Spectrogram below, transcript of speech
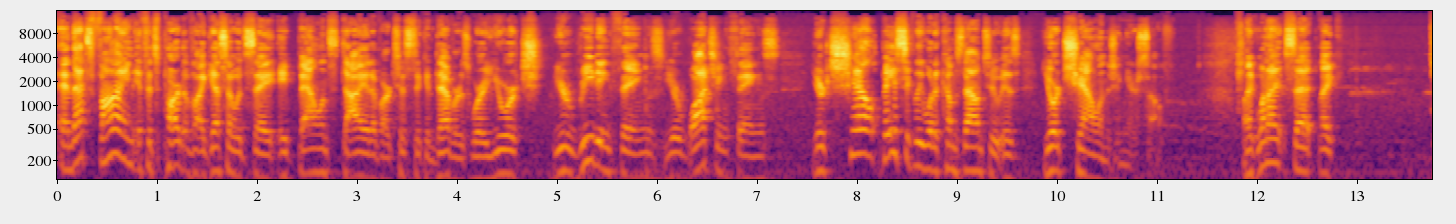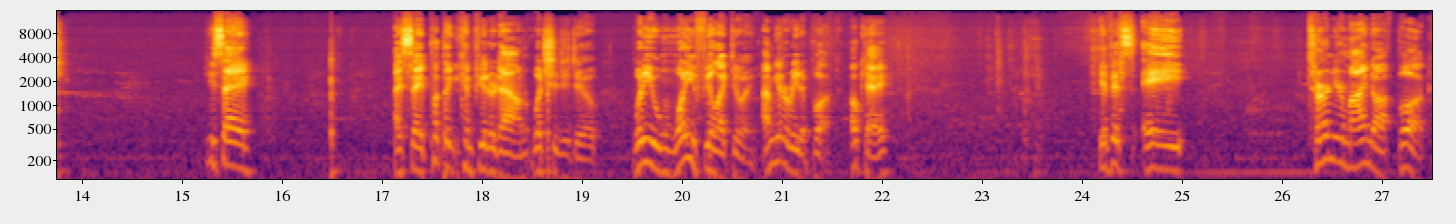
and that's fine if it's part of i guess i would say a balanced diet of artistic endeavors where you're ch- you're reading things you're watching things you're chal- basically what it comes down to is you're challenging yourself like when i said like you say i say put the computer down what should you do what do you what do you feel like doing i'm going to read a book okay if it's a turn your mind off book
